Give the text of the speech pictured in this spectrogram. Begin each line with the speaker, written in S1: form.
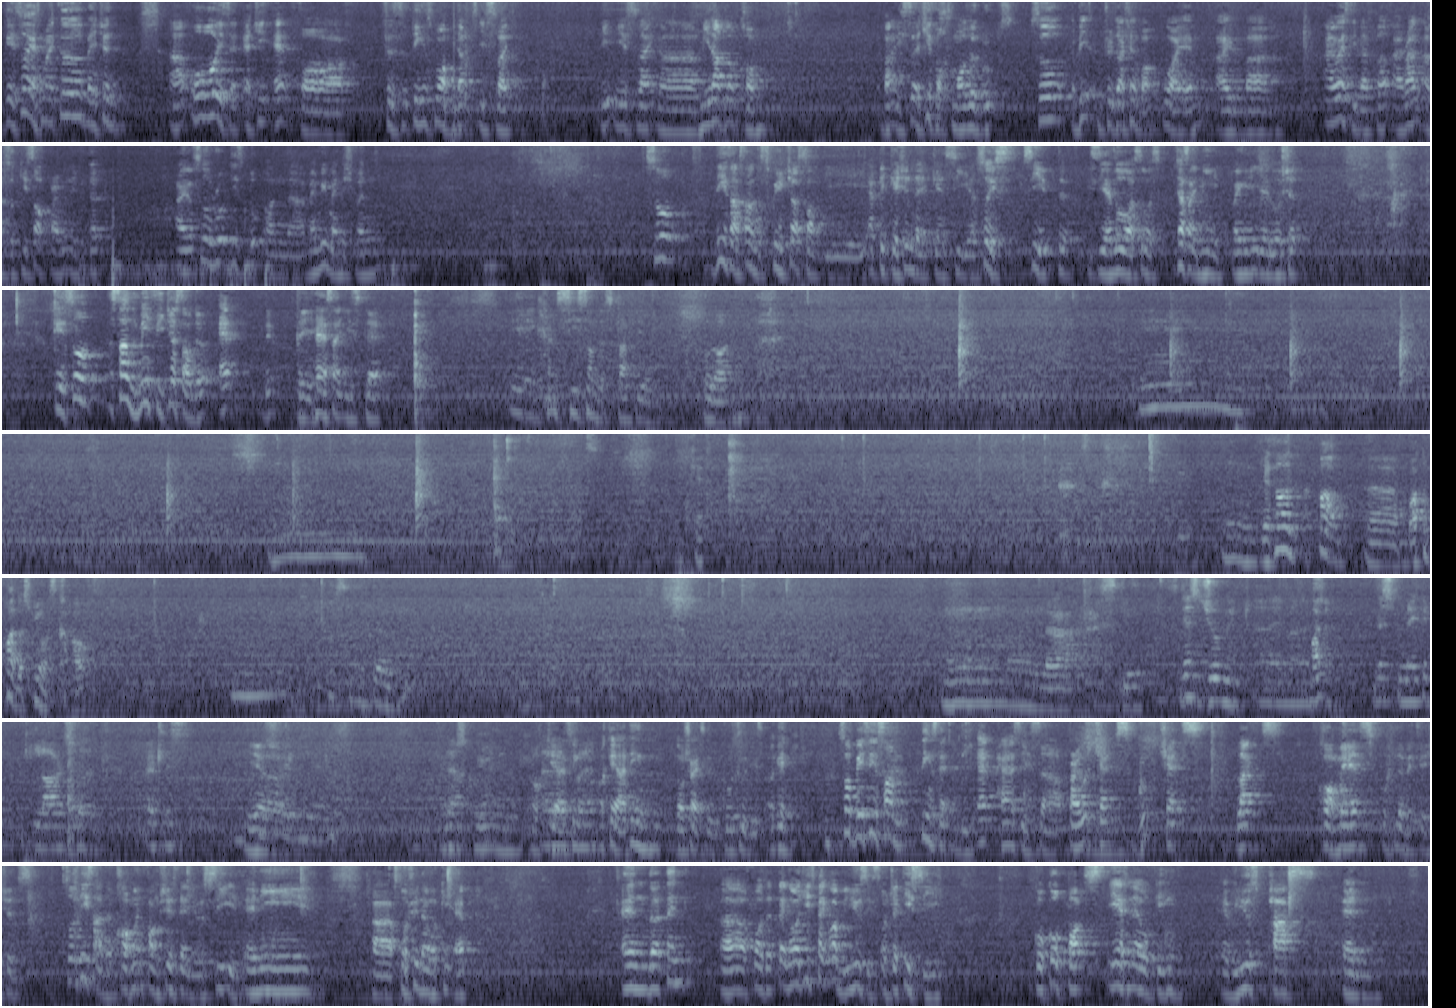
S1: Okay, so as Michael mentioned, uh, OHOH is an actually app for visiting small meetups. It's like it is like uh, meetup.com, but it's actually for smaller groups. So a bit introduction about who I am. I'm a iOS developer. I run Azuki Soft Private Limited. I also wrote this book on uh, memory management. So these are some of the screenshots of the application that you can see. So it's see it's yellow, so it's just like me wearing yellow shirt. Okay, so some of the main features of the app that it has is that yeah, you can't see some of the stuff here. Hold on. Mm. Mm. Okay. Mm, there's no part, uh, bottom part of the screen was cut out. Mm. Mm, nah, still.
S2: Just zoom it. Uh,
S1: What?
S2: Just make it large so that at least
S1: Yeah.
S2: Yeah.
S1: screen. Okay, I think
S2: fine.
S1: okay, I think don't to go through this. Okay. So basically some things that the app has is uh, private chats, group chats, likes, comments, push notifications. So these are the common functions that you see in any uh, social networking app. And the ten, uh, for the technology stack, what we use is Objective-C, CocoaPods, AF networking, and we use Parse. And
